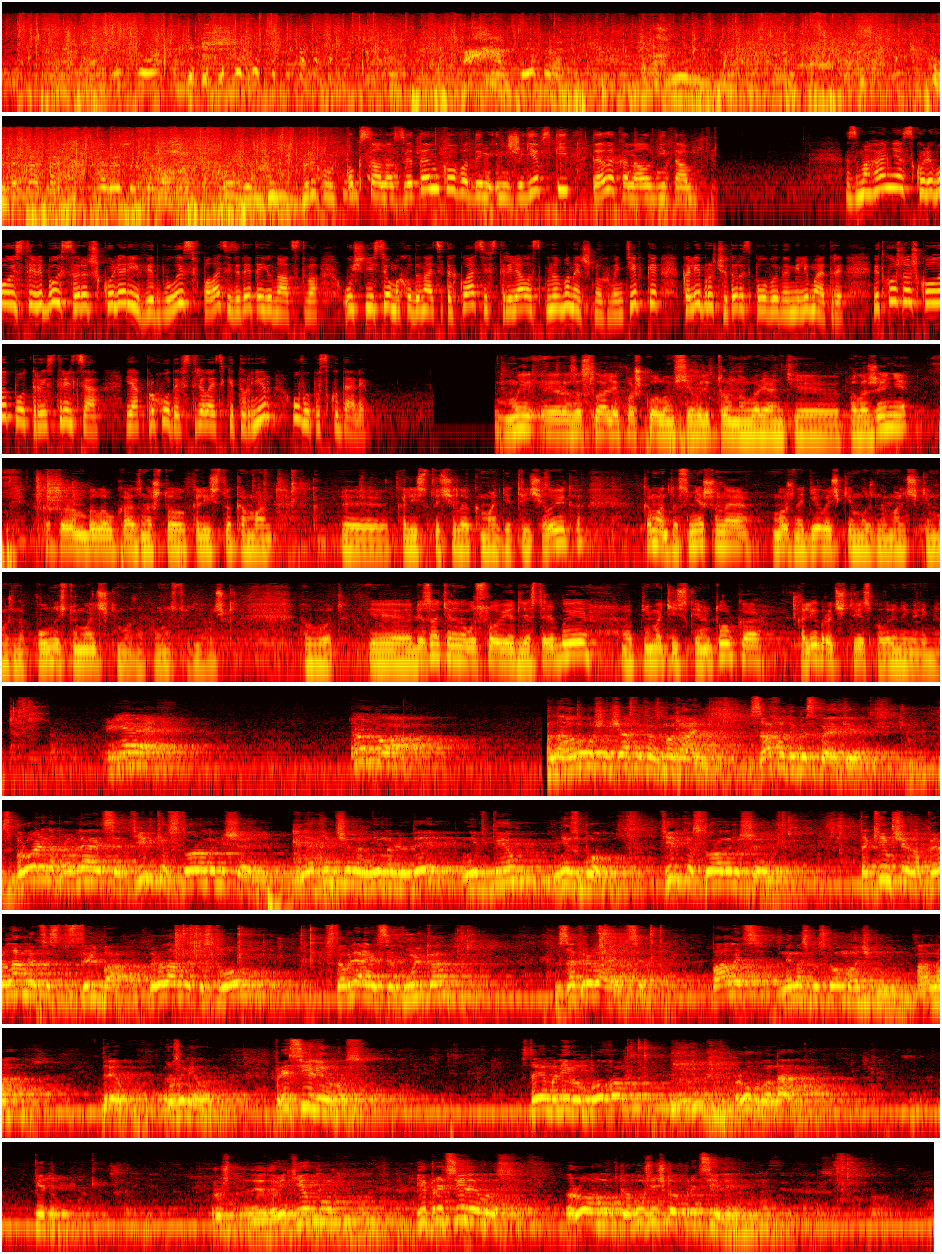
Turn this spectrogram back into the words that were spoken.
Оксана Святенко, Вадим Інжиєвський, телеканал Віта. Змагання з кульової стрільби серед школярів відбулись в Палаці дітей та юнацтва. Учні 7-11 класів стріляли з пневматичної гвинтівки калібру 4,5 мм. Від кожної школи по три стрільця. Як проходив стрілецький турнір у випуску далі. Мы э, разослали по школам все в электронном варианте положение, в котором было указано, что количество команд, э, количество человек в команде три человека. Команда смешанная, можно девочки, можно мальчики, можно полностью мальчики, можно полностью девочки. Вот. И обязательно условия для стрельбы э, пневматическая винтовка калибра 4,5 мм. Наголошую учасникам змагань. Заходи безпеки. Зброя направляється тільки в сторону мішені. Ніяким чином ні на людей, ні в тил, ні збоку. Тільки в сторону мішені. Таким чином переламується стрільба, переламується ствол, вставляється кулька, закривається палець не на спусковому гачку, а на дрелку. Розуміло? Прицілюємось. Стаємо лівим боком, руку на під гвинтівку і прицілюємось ровненько, мушечка в прицілі.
